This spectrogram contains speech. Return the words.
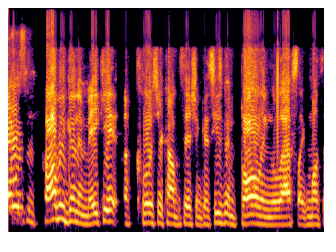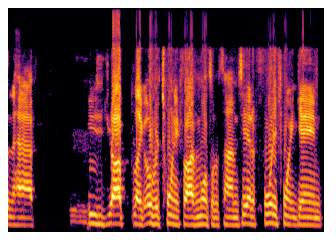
Edwards is probably going to make it a closer competition because he's been balling the last like month and a half. Mhm. He's dropped like over 25 multiple times. He had a 40 point game.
